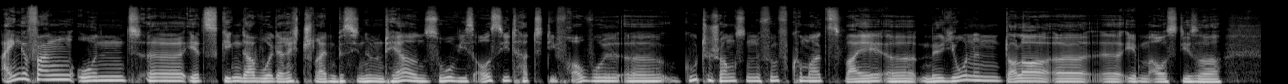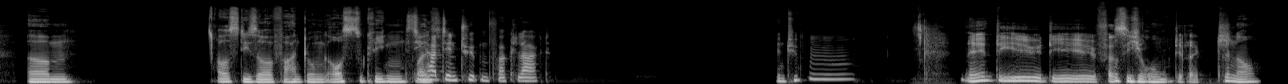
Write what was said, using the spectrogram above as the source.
eingefangen und äh, jetzt ging da wohl der Rechtsstreit ein bisschen hin und her und so wie es aussieht, hat die Frau wohl gute Chancen, 5,2 äh, Millionen Dollar eben aus dieser ähm, aus dieser Verhandlung rauszukriegen. Sie hat den Typen verklagt. Den Typen? Nee, die, die Versicherung, Versicherung direkt. Genau.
